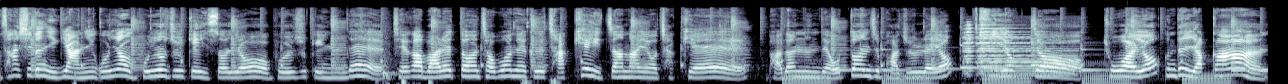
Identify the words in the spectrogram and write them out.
사실은 이게 아니군요. 보여줄 게 있어요. 보여줄 게 있는데 제가 말했던 저번에 그 자켓 있잖아요. 자켓 받았는데 어떤지 봐줄래요? 귀엽죠? 좋아요? 근데 약간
